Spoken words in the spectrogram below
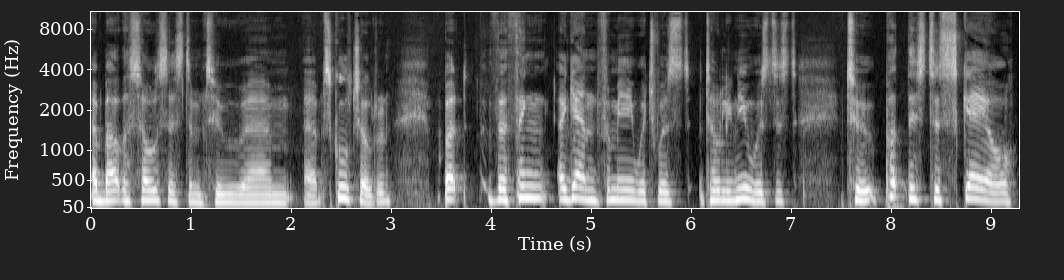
about the solar system to um, uh, school children. But the thing, again, for me, which was totally new, was just to put this to scale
